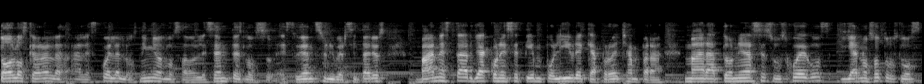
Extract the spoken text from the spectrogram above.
todos los que van a la, escuela, los niños, los adolescentes, los estudiantes universitarios, van a estar ya con ese tiempo libre que aprovechan para maratonearse sus juegos y ya nosotros los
